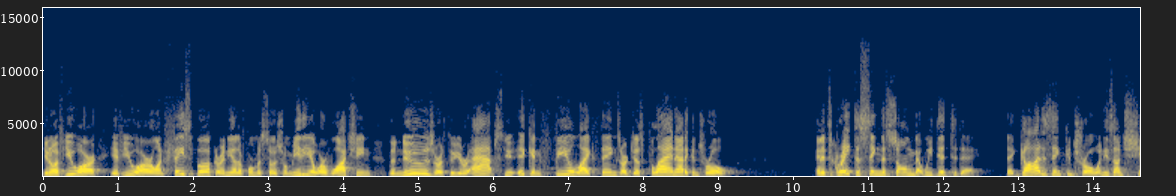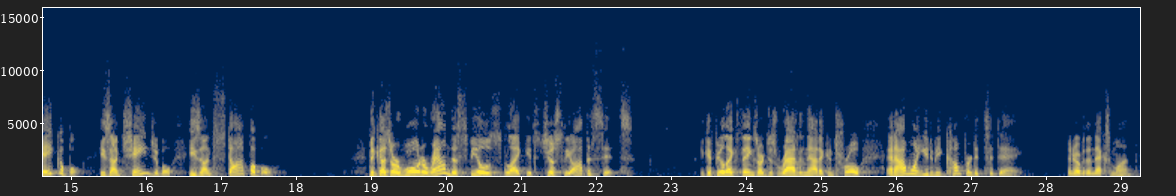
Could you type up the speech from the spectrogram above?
You know, if you are if you are on Facebook or any other form of social media or watching the news or through your apps, you, it can feel like things are just flying out of control. And it's great to sing the song that we did today. That God is in control and he's unshakable. He's unchangeable. He's unstoppable. Because our world around us feels like it's just the opposite. It can feel like things are just rattling out of control. And I want you to be comforted today and over the next month.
